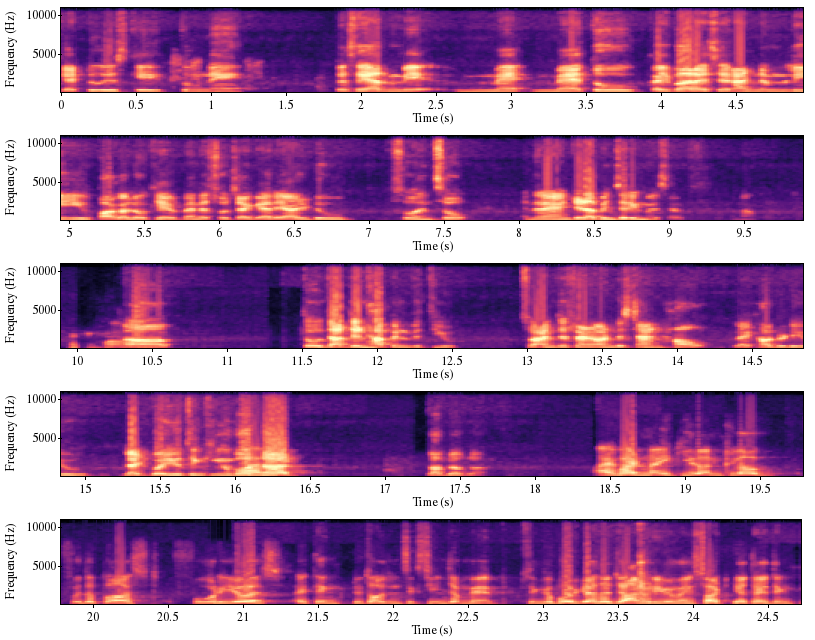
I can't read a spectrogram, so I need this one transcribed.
get to is कि तुमने जैसे यार मैं मैं मैं तो कई बार ऐसे randomly पागल होके मैंने सोचा कि अरे I'll do so and so and then I ended up injuring myself you know? uh, so that didn't happen with you so I'm just trying to understand how like how did you like were you thinking about I've that had- blah blah blah I've had Nike Run Club for the past four years. I think 2016 जब मैं सिंगापुर गया था जनवरी में मैंने स्टार्ट किया था आई थिंक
